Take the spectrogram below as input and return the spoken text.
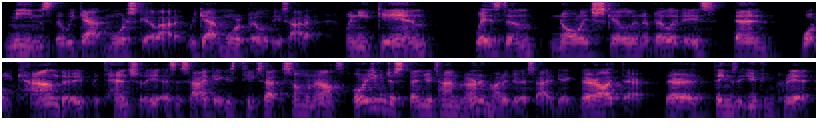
means that we get more skill at it. We get more abilities at it. When you gain wisdom, knowledge, skill, and abilities, then what you can do potentially as a side gig is teach that to someone else or even just spend your time learning how to do a side gig. They're out there. There are things that you can create.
